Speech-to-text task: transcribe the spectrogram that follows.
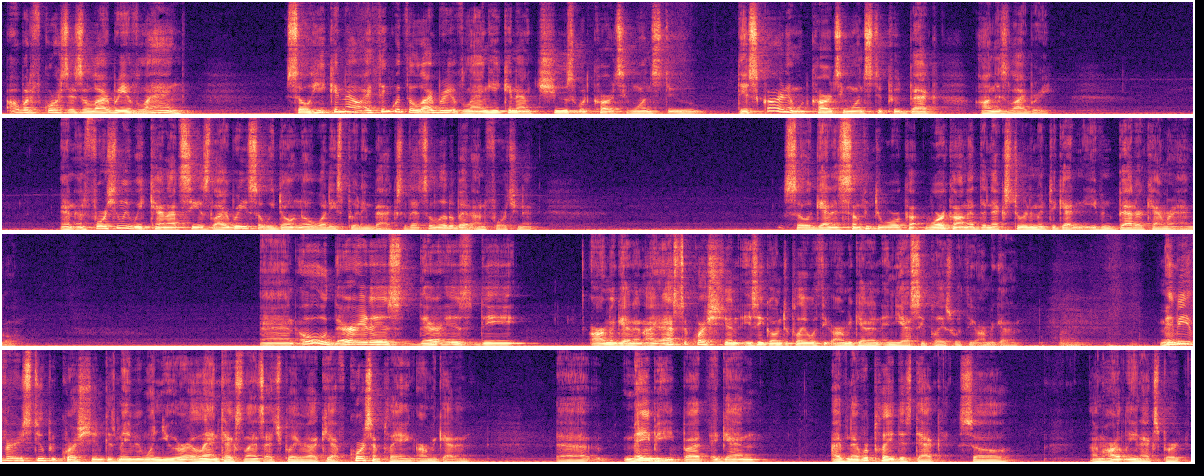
Oh, but of course there's a library of Lang. So he can now, I think with the library of Lang, he can now choose what cards he wants to discard and what cards he wants to put back on his library. And unfortunately, we cannot see his library, so we don't know what he's putting back. So that's a little bit unfortunate. So again, it's something to work on, work on at the next tournament to get an even better camera angle. And oh, there it is. There is the Armageddon. I asked the question, is he going to play with the Armageddon? And yes, he plays with the Armageddon. Maybe a very stupid question, because maybe when you're a land tax Land's Edge player, you're like, yeah, of course I'm playing Armageddon. Uh, maybe, but again, I've never played this deck, so I'm hardly an expert.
